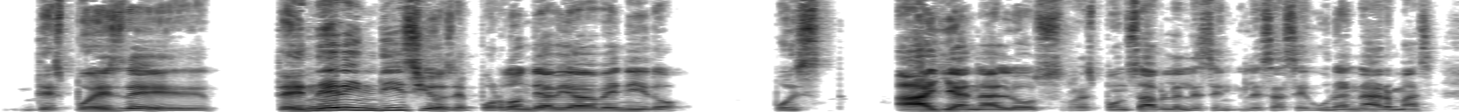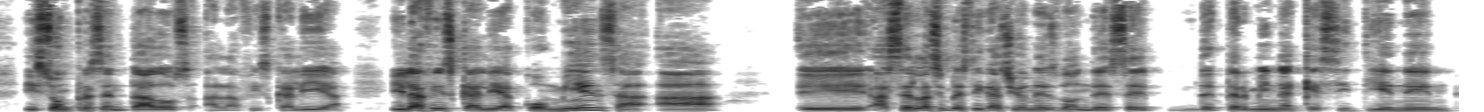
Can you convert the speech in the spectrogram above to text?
después de tener indicios de por dónde había venido, pues hallan a los responsables, les, aseguran armas y son presentados a la fiscalía y la fiscalía comienza a eh, hacer las investigaciones donde se determina que sí tienen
